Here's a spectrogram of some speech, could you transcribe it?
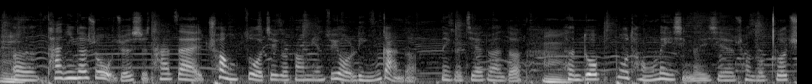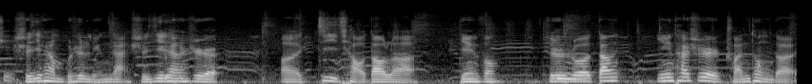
嗯嗯、他应该说，我觉得是他在创作这个方面最有灵感的那个阶段的嗯，很多不同类型的一些创作歌曲。实际上不是灵感，实际上是，呃，技巧到了巅峰，就是说当，因为它是传统的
